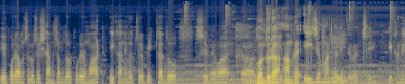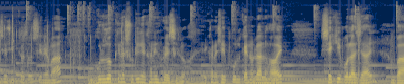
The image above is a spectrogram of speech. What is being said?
এরপরে আমরা চললাম সেই শ্যামসুন্দরপুরের মাঠ। এখানে হচ্ছে বিখ্যাত সিনেমা বন্ধুরা আমরা এই যে মাঠটা দেখতে পাচ্ছি এখানে সেই বিখ্যাত সিনেমা গুরুদক্ষিণার শুটিং এখানে হয়েছিল। এখানে সেই ফুল কেন লাল হয় সে কি বলা যায়? বা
